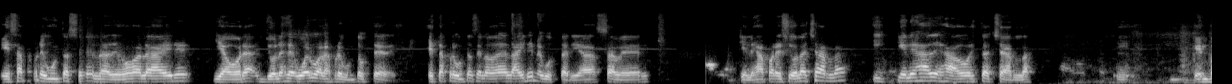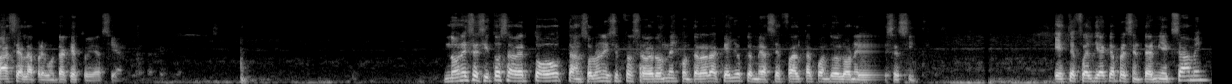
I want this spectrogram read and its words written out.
Esa pregunta se la dejo al aire y ahora yo les devuelvo a la pregunta a ustedes. Esta pregunta se la doy al aire y me gustaría saber qué les ha parecido la charla y qué les ha dejado esta charla eh, en base a la pregunta que estoy haciendo. No necesito saber todo, tan solo necesito saber dónde encontrar aquello que me hace falta cuando lo necesite. Este fue el día que presenté mi examen.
